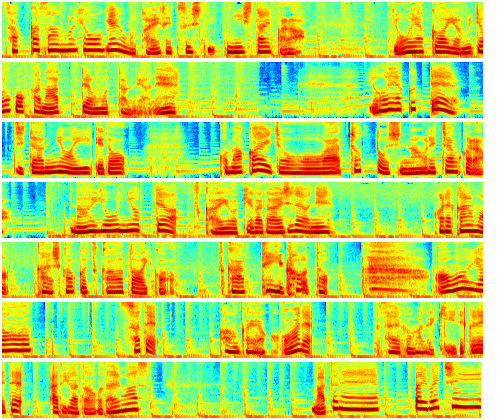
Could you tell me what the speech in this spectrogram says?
作家さんの表現を大切にしたいから、要約はやめておこうかなって思ったんだよね。要約って時短にはいいけど、細かい情報はちょっと失われちゃうから、内容によっては使い分けが大事だよね。これからも賢く使おうといこう。使っていこうと 思うよ。さて、今回はここまで。最後まで聞いてくれてありがとうございます。またねバイバイチー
